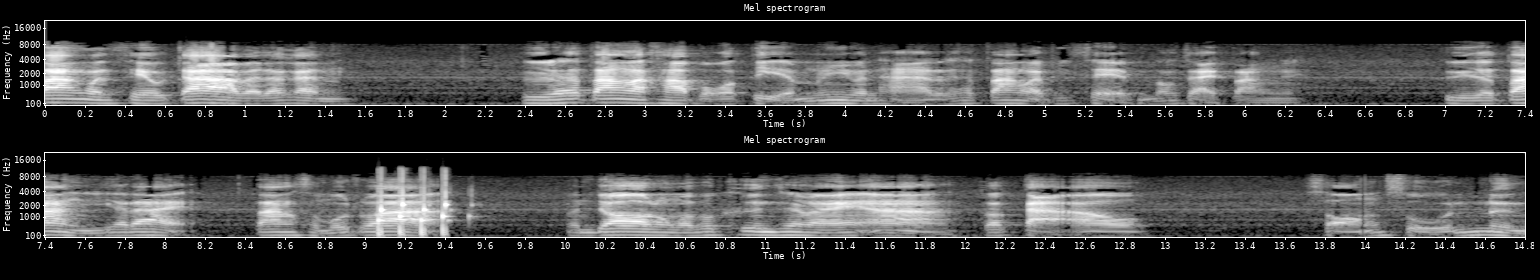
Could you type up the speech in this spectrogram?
ตั้งเป็นเซลล์จ้าไปแล้วกัน คือถ้าตั้งราคาปกติมันไม่มีปัญหาแต่ถ้าตั้งแบบพิเศษมันต้องจ่ายตังค์ไงคือจะตั้งอย่างนี้ก็ได้ ตั้งสมมุติว่ามันย่อลงมาเพื่อขึ้นใช่ไหมอ่า ก็กะเอาสองศูนย์หนึ่ง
